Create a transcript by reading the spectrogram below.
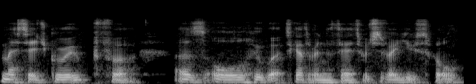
message group for us all who work together in the theatre, which is very useful.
